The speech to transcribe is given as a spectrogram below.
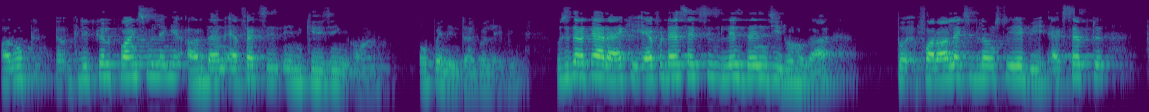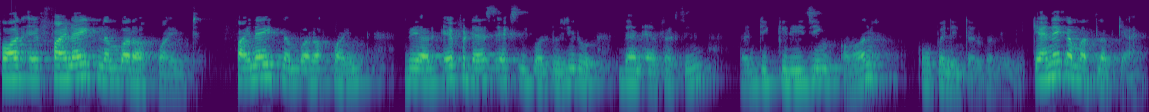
और वो क्रिटिकल पॉइंट्स मिलेंगे और then f x is increasing on open interval a b उसी तरह कह रहा है कि f dash x is less than zero होगा तो for all x belongs to a b except for a finite number of point finite number of point where f dash x equal to 0 then f x is decreasing on interval a b कहने का मतलब क्या है?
